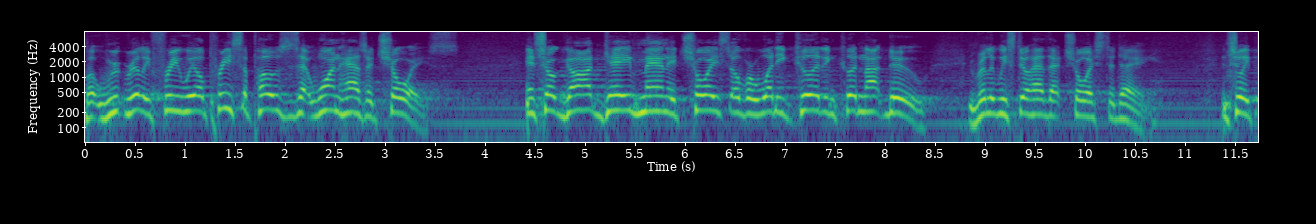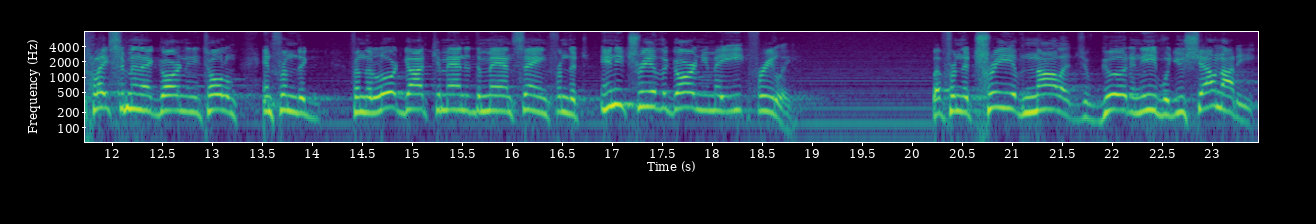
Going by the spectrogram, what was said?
But really, free will presupposes that one has a choice. And so God gave man a choice over what he could and could not do. And really, we still have that choice today. And so he placed him in that garden and he told him, and from the from the Lord God commanded the man, saying, From the, any tree of the garden you may eat freely, but from the tree of knowledge of good and evil you shall not eat.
